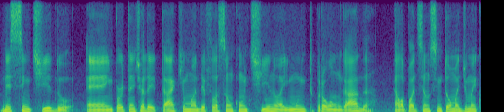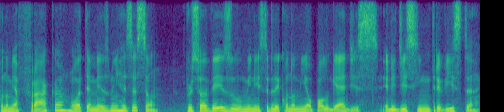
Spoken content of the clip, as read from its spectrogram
Nesse sentido, é importante alertar que uma deflação contínua e muito prolongada, ela pode ser um sintoma de uma economia fraca ou até mesmo em recessão. Por sua vez, o ministro da Economia, o Paulo Guedes, ele disse em entrevista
